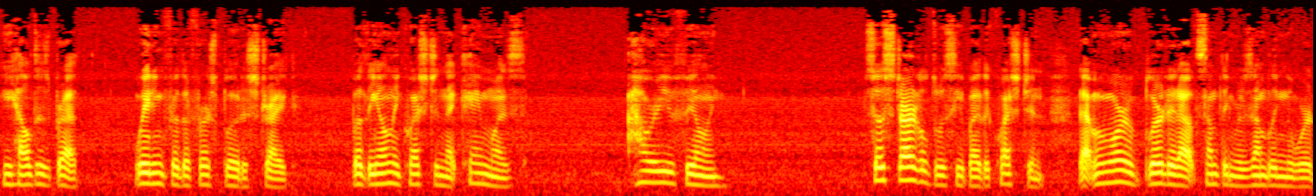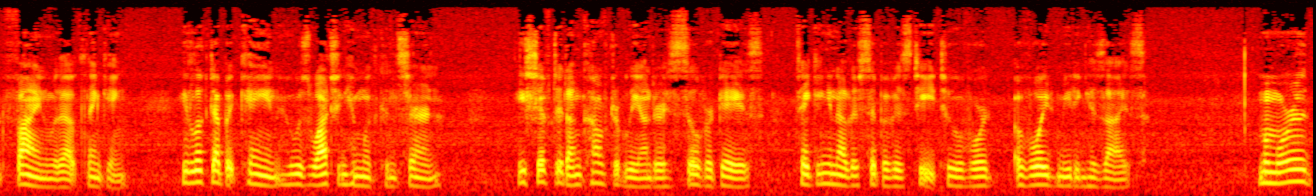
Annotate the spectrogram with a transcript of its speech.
He held his breath, waiting for the first blow to strike, but the only question that came was, How are you feeling? So startled was he by the question that Mamoru blurted out something resembling the word fine without thinking. He looked up at Kane, who was watching him with concern. He shifted uncomfortably under his silver gaze, taking another sip of his tea to avoid, avoid meeting his eyes. Mamoru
